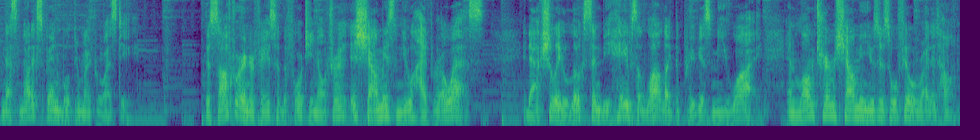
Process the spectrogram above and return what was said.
and that's not expandable through microSD. The software interface of the 14 Ultra is Xiaomi's new HyperOS. It actually looks and behaves a lot like the previous MIUI, and long-term Xiaomi users will feel right at home.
